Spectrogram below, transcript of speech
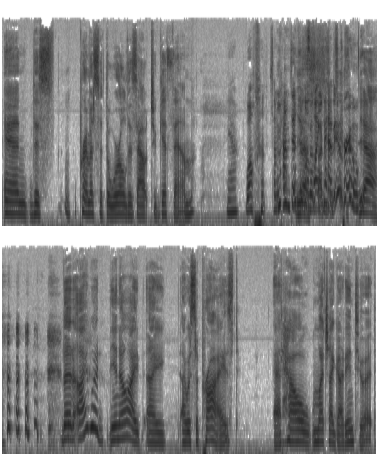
And this premise that the world is out to get them. Yeah. Well, sometimes it Yes. feels like Sometimes that's true. Yeah. but I would, you know, I I I was surprised at how much I got into it.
